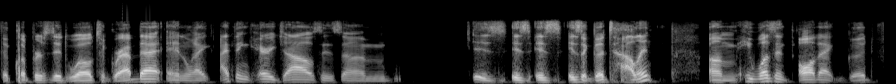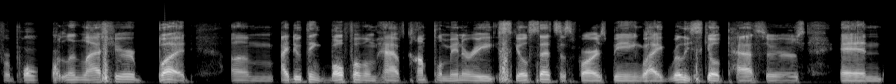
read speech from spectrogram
The Clippers did well to grab that. And like I think Harry Giles is um is is is is a good talent. Um, he wasn't all that good for Portland last year, but um, I do think both of them have complementary skill sets as far as being like really skilled passers and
